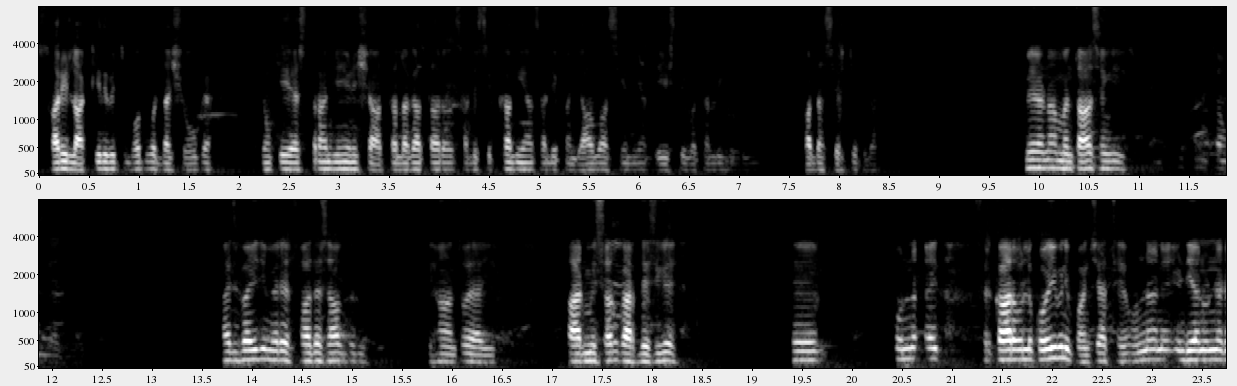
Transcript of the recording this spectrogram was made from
ਸਾਰੇ ਇਲਾਕੇ ਦੇ ਵਿੱਚ ਬਹੁਤ ਵੱਡਾ ਸ਼ੌਕ ਹੈ, ਕਿਉਂਕਿ ਇਸ ਤਰ੍ਹਾਂ ਦੀਆਂ ਜਿਹੜੀਆਂ ਸ਼ਹਾਦਤਾਂ ਲਗਾਤਾਰ ਸਾਡੇ ਸਿੱਖਾਂ ਦੀਆਂ, ਸਾਡੇ ਪੰਜਾਬ ਵਾਸੀਆਂ ਦੀਆਂ, ਦੇਸ਼ ਦੇ ਵਤਨ ਲਈ ਹੋ ਰਹੀਆਂ, ਸਾਡਾ ਸਿਰ ਝੁਕਦਾ। ਮੇਰਾ ਨਾਮ ਮਨਤਾਜ ਸਿੰਘ ਜੀ। ਅੱਜ ਬਾਈ ਜੀ ਮੇਰੇ ਫਾਦਰ ਸਾਹਿਬ ਦਾ ਦੇਹਾਂਤ ਹੋਇਆ ਜੀ। ਆਰਮੀ ਸਰਵ ਕਰਦੇ ਸੀਗੇ। ਤੇ ਉਹਨਾਂ ਸਰਕਾਰ ਵੱਲੋਂ ਕੋਈ ਵੀ ਨਹੀਂ ਪਹੁੰਚਿਆ ਇੱਥੇ। ਉਹਨਾਂ ਨੇ ਇੰਡੀਆ ਨੂੰ ਉਹਨਾਂ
